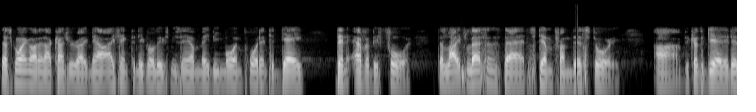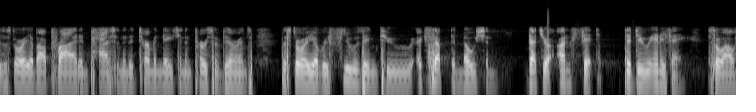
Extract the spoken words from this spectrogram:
that's going on in our country right now. I think the Negro Leagues Museum may be more important today – than ever before. The life lessons that stem from this story. Uh, because again, it is a story about pride and passion and determination and perseverance. The story of refusing to accept the notion that you're unfit to do anything. So I'll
